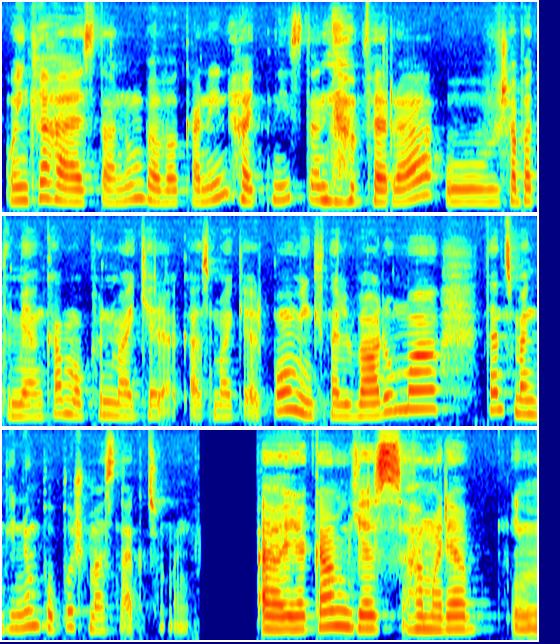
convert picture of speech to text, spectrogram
ու ինքը Հայաստանում բավականին հայտնի ստենդափեր է ու շաբաթը մի անգամ open mic-էր է կազմակերպում, ինքն էլ վարում է, տենց մենք գնում փոփուշ մասնակցում ենք։ Իրական ես համարյա իմ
